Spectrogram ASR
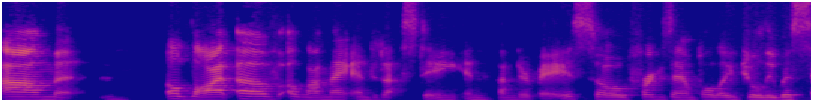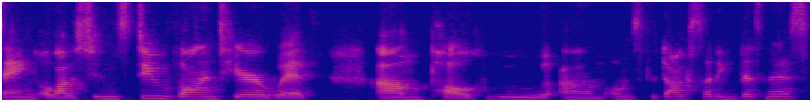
Um, a lot of alumni ended up staying in Thunder Bay. So, for example, like Julie was saying, a lot of students do volunteer with um, Paul, who um, owns the dog sledding business,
